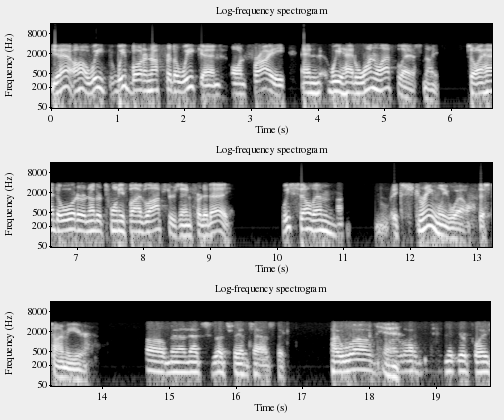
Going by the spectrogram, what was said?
Yeah. Oh, we we bought enough for the weekend on Friday, and we had one left last night. So I had to order another twenty-five lobsters in for today. We sell them extremely well this time of year. Oh man, that's that's fantastic. I love Yeah. I love at your place.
